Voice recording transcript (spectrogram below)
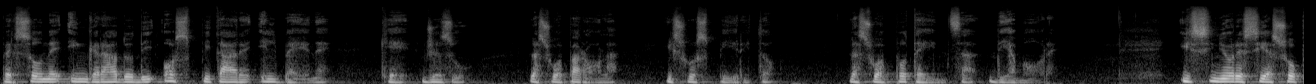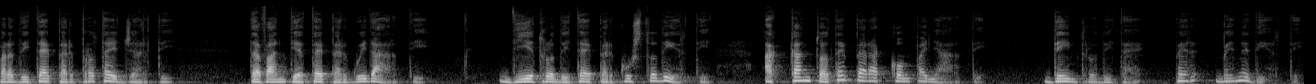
persone in grado di ospitare il bene che è Gesù, la sua parola, il suo spirito, la sua potenza di amore. Il Signore sia sopra di te per proteggerti, davanti a te per guidarti, dietro di te per custodirti, accanto a te per accompagnarti, dentro di te per benedirti.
